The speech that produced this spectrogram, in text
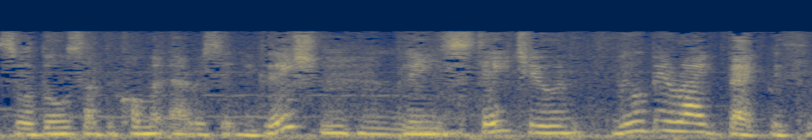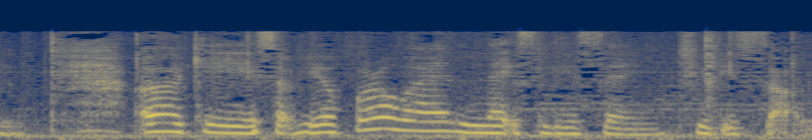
So those are the common errors in English. Mm-hmm. Please stay tuned. We'll be right back with you. Okay, stop here for a while. Let's listen to this song.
